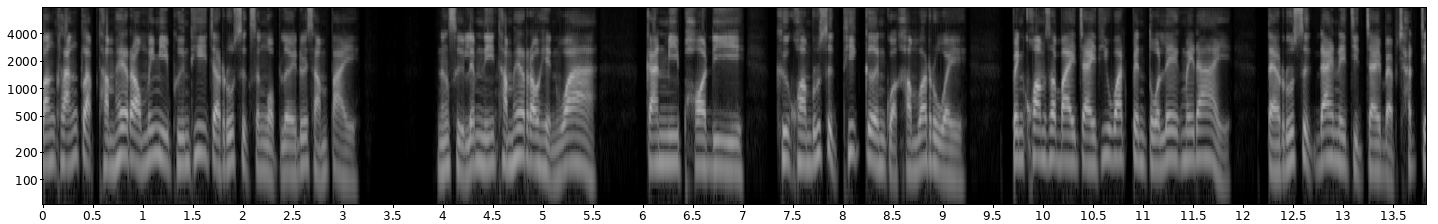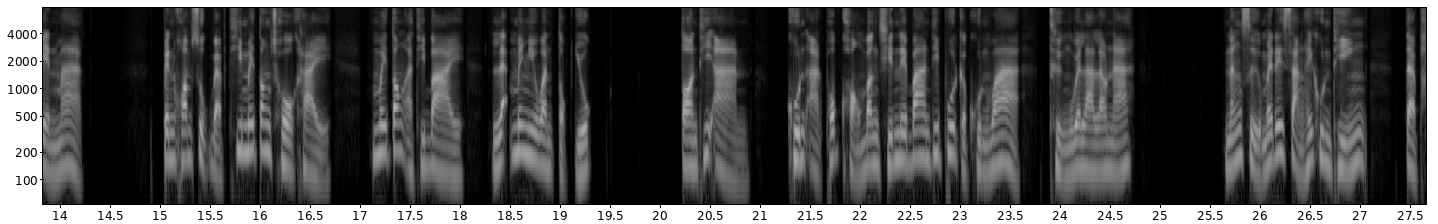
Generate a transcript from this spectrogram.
บางครั้งกลับทำให้เราไม่มีพื้นที่จะรู้สึกสงบเลยด้วยซ้ำไป หนังสือเล่มนี้ทำให้เราเห็นว่า การมีพอดีคือความรู้สึกที่เกินกว่าคำว่ารวย เป็นความสบายใจที่วัดเป็นตัวเลขไม่ได้ แต่รู้สึกได้ในจิตใจแบบชัดเจนมาก เป็นความสุขแบบที่ไม่ต้องโชว์ใคร ไม่ต้องอธิบาย และไม่มีวันตกยุค ตอนที่อ่าน คุณอาจพบของบางชิ้นในบ้านที่พูดกับคุณว่า ถึงเวลาแล้วนะ หนังสือไม่ได้สั่งให้คุณทิ้ง แต่พ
